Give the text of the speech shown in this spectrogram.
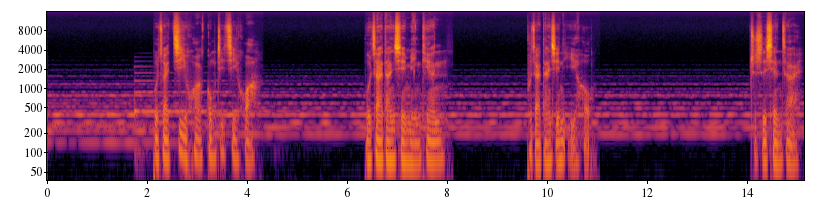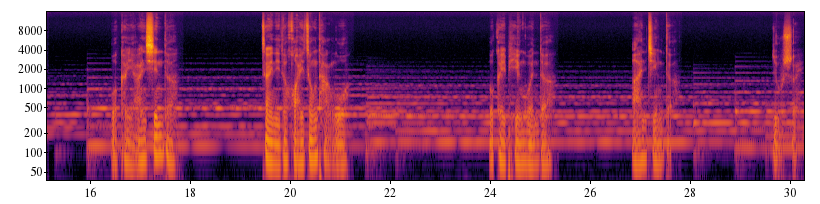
不再计划攻击计划，不再担心明天，不再担心以后，只是现在，我可以安心的在你的怀中躺卧。我可以平稳的、安静的入睡。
